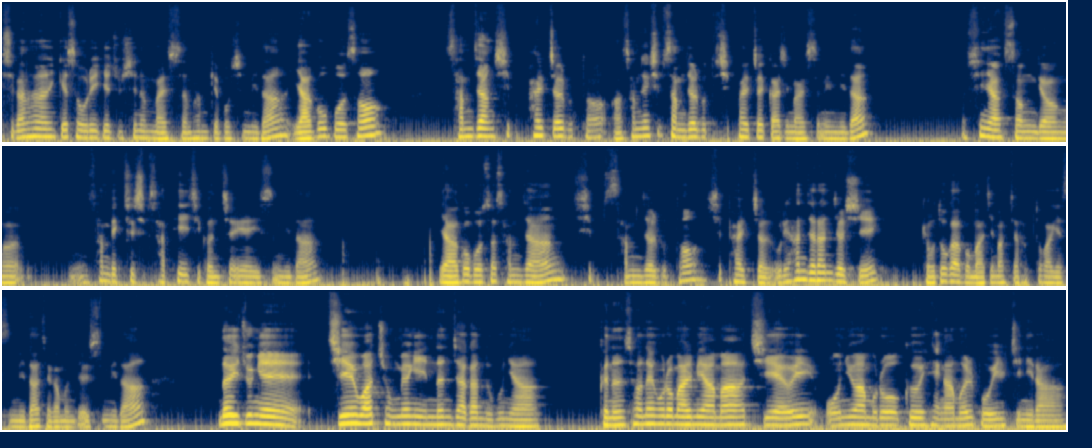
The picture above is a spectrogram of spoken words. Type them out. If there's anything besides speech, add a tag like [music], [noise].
이 시간 하나님께서 우리에게 주시는 말씀 함께 보십니다. 야고보서 3장 18절부터 아, 3장 13절부터 18절까지 말씀입니다. 신약 성경은 374페이지 근처에 있습니다. 야고보서 3장 13절부터 18절 우리 한 절 한 절씩 교독하고 마지막 절 합독하겠습니다. 제가 먼저 읽습니다. 너희 중에 지혜와 총명이 있는 자가 누구냐? 그는 선행으로 말미암아 지혜의 온유함으로 그 행함을 보일지니라.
